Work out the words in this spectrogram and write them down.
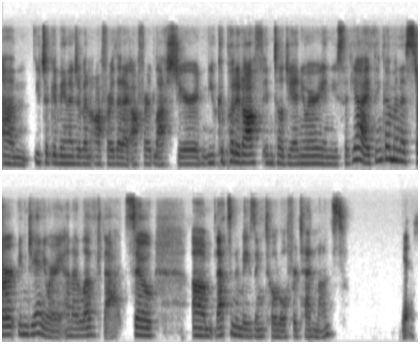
um, you took advantage of an offer that I offered last year and you could put it off until January. And you said, Yeah, I think I'm going to start in January. And I loved that. So um, that's an amazing total for 10 months. Yes.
